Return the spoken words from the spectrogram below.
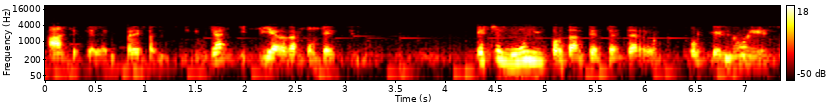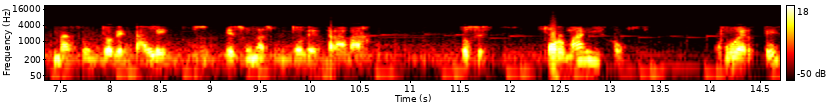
hace que la empresa disminuya y pierda potencia. Esto es muy importante entenderlo, porque no es un asunto de talentos, es un asunto de trabajo. Entonces, formar hijos fuertes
